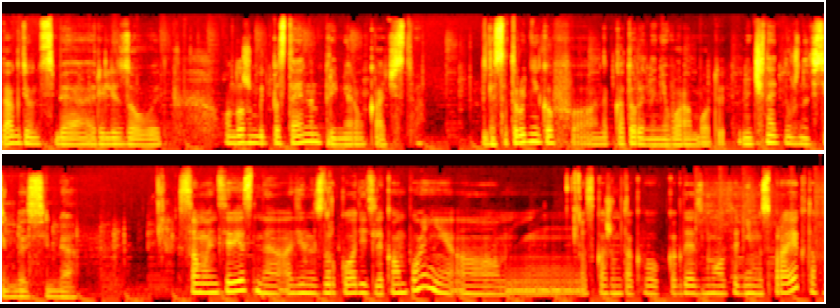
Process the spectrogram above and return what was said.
да, где он себя реализовывает. Он должен быть постоянным примером качества для сотрудников, э, которые на него работают. Начинать нужно всегда с себя. Самое интересное, один из руководителей компании, э, скажем так, когда я занималась одним из проектов,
